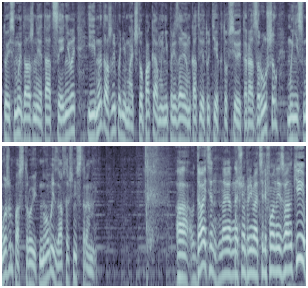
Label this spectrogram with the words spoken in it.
то есть мы должны это оценивать, и мы должны понимать, что пока мы не призовем к ответу тех, кто все это разрушил, мы не сможем построить новой завтрашней страны. А, давайте, наверное, начнем принимать телефонные звонки.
